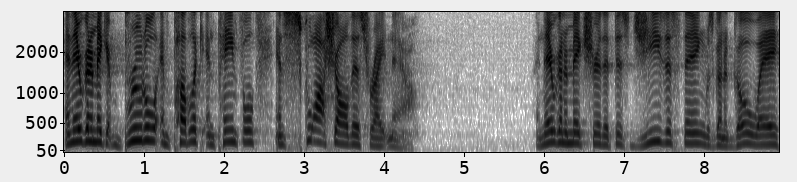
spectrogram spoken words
and they were going to make it brutal and public and painful and squash all this right now. And they were going to make sure that this Jesus thing was going to go away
